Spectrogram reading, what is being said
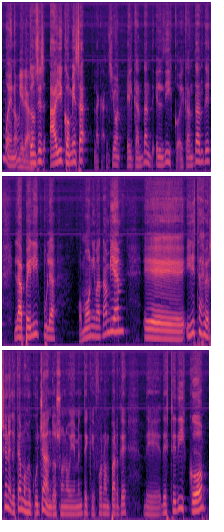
Bueno, Mira. entonces ahí comienza la canción, el cantante, el disco, el cantante, la película homónima también. eh, y estas versiones que estamos escuchando son obviamente que forman parte de, de este disco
